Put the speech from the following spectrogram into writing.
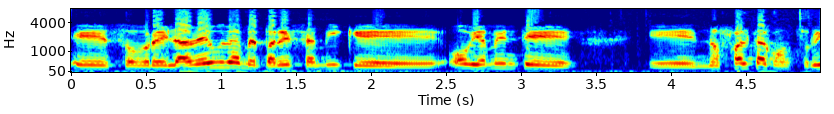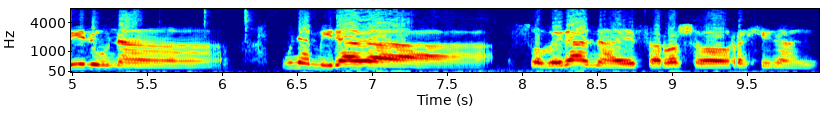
eh, sobre la deuda me parece a mí que obviamente eh, nos falta construir una, una mirada soberana de desarrollo regional.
